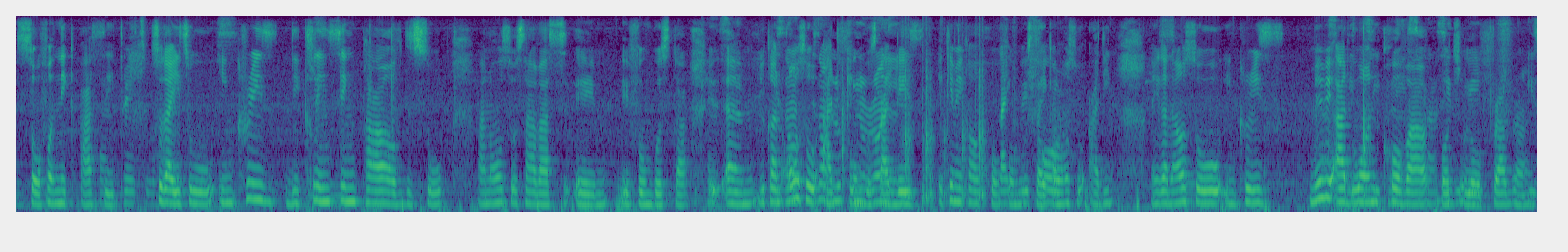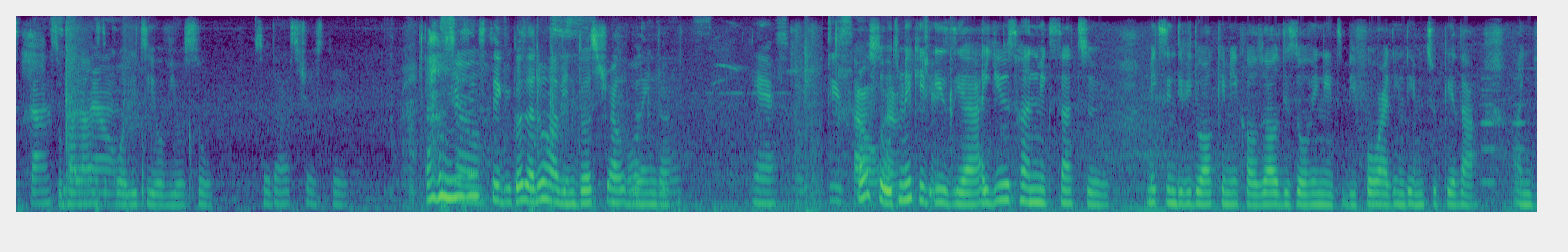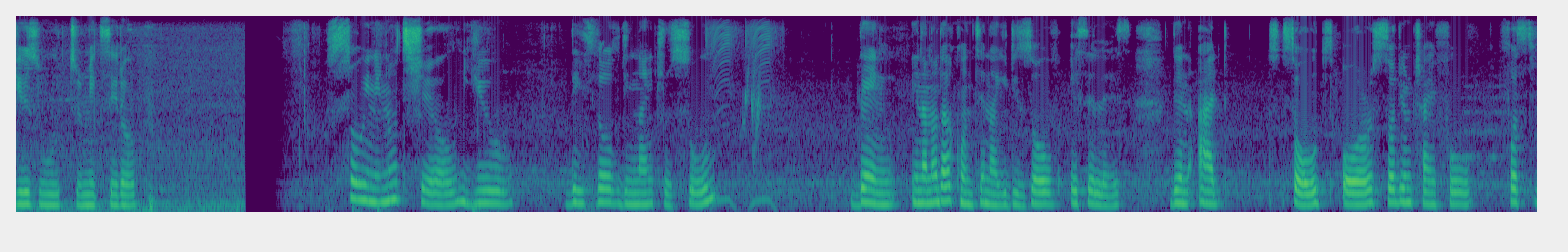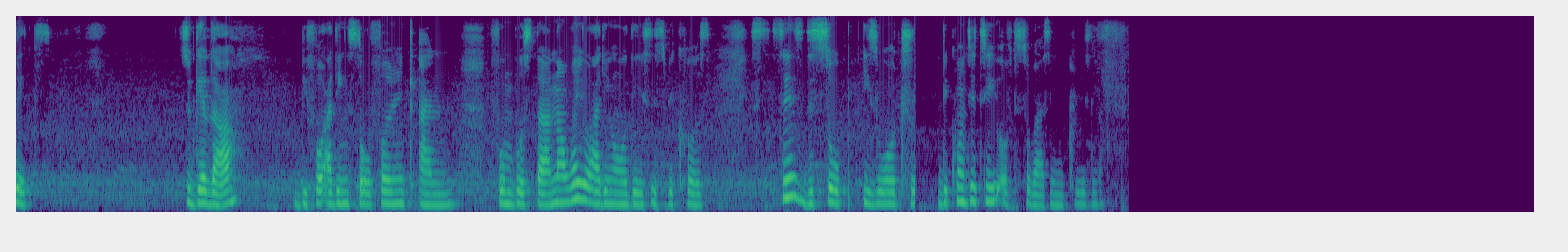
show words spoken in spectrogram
sulfonic acid so that it will increase the cleansing power of the soap and also serve as um, a foam booster. Um, you can not, also add foam booster. Running. There's a chemical called like foam booster. You can also add it, and you can also increase maybe add one cover bottle of fragrance to balance the quality of your soap so that's just it. I'm so, using stick because i don't have industrial blender. yes also to make it easier i use hand mixer to mix individual chemicals while dissolving it before adding them together and use wood to mix it up. So in a nutshell you dissolve the nitrous nitrosol then in another container you dissolve SLS. Then add salt or sodium triphosphate together before adding sulfuric and foam booster now why you're adding all this is because since the soap is watery the quantity of the soap has increased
